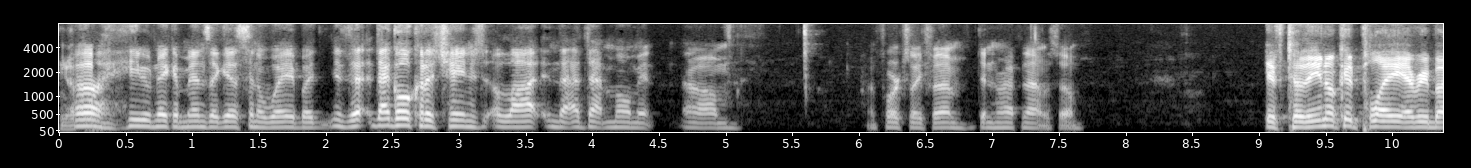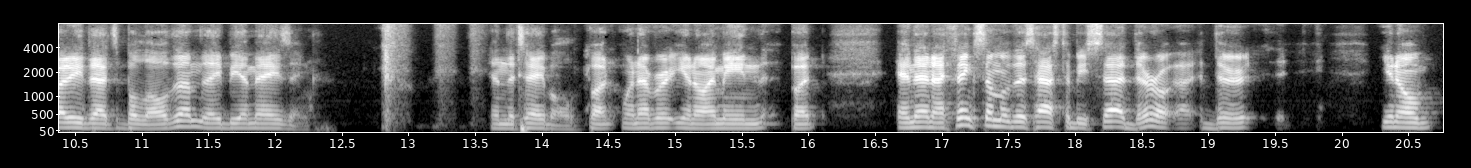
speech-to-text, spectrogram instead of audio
yep. uh, he would make amends, I guess, in a way. But that, that goal could have changed a lot in that at that moment. Um, unfortunately for them, didn't happen that way. So, if Torino could play everybody that's below them, they'd be amazing in the table. But whenever you know, I mean, but and then I think some of this has to be said. there are uh, they're you know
